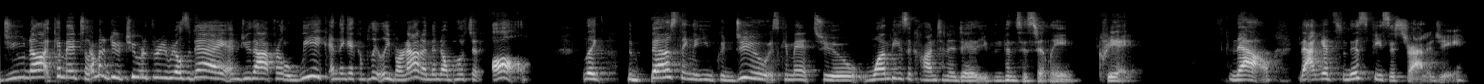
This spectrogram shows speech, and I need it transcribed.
do not commit to, I'm going to do two or three reels a day and do that for a week and then get completely burnt out and then don't post at all like the best thing that you can do is commit to one piece of content a day that you can consistently create. Now, that gets to this piece of strategy.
